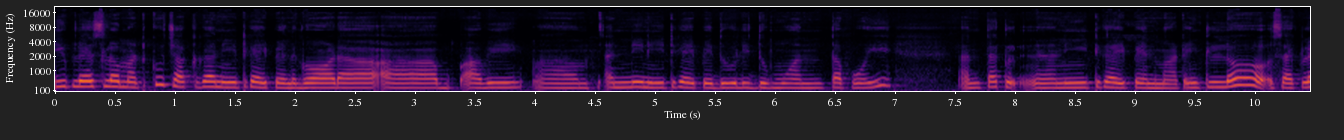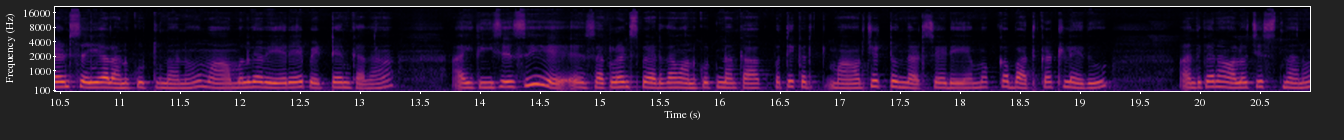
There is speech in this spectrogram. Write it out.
ఈ ప్లేస్లో మటుకు చక్కగా నీట్గా అయిపోయింది. గోడ అవి అన్నీ నీట్గా అయిపోయి ధూళి దుమ్ము అంతా పోయి అంతా నీట్గా అయిపోయింది అనమాట ఇంట్లో సక్లెంట్స్ వేయాలనుకుంటున్నాను. మామూలుగా వేరే పెట్టాను కదా. అవి తీసేసి సక్లెంట్స్ పెడదాం అనుకుంటున్నాను. కాకపోతే ఇక్కడ మామిడి చెట్టు ఉంది అటు సైడ్. ఏ మొక్క బతకట్లేదు. అందుకని ఆలోచిస్తున్నాను.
